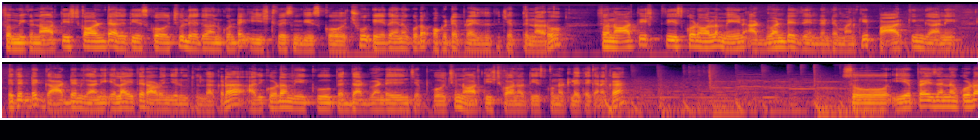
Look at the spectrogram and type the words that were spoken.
సో మీకు నార్త్ ఈస్ట్ కావాలంటే అది తీసుకోవచ్చు లేదు అనుకుంటే ఈస్ట్ ఫేసింగ్ తీసుకోవచ్చు. ఏదైనా కూడా ఒకటే ప్రైస్ అయితే చెప్తున్నారు. సో నార్త్ ఈస్ట్ తీసుకోవడం వల్ల మెయిన్ అడ్వాంటేజ్ ఏంటంటే మనకి పార్కింగ్ కానీ లేదంటే గార్డెన్ కానీ ఎలా అయితే రావడం జరుగుతుంది అక్కడ అది కూడా మీకు పెద్ద అడ్వాంటేజ్ అని చెప్పుకోవచ్చు. నార్త్ ఈస్ట్ కార్నర్ తీసుకున్నట్లయితే కనుక. సో ఏ ప్రైస్ అన్నా కూడా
